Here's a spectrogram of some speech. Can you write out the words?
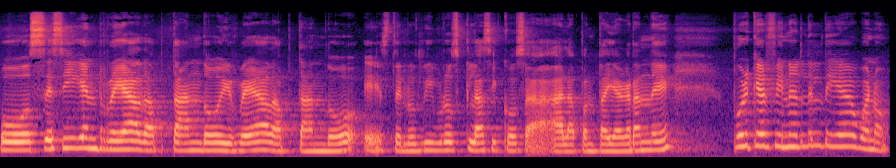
o se siguen readaptando y readaptando este, los libros clásicos a, a la pantalla grande. Porque al final del día, bueno,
